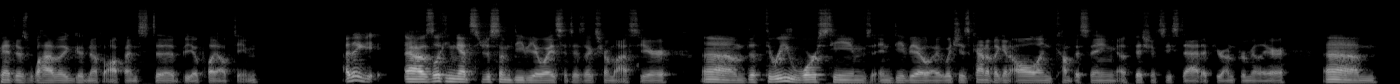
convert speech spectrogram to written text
Panthers will have a good enough offense to be a playoff team. I think I was looking at just some DVOA statistics from last year um, the three worst teams in DVOA, which is kind of like an all-encompassing efficiency stat if you're unfamiliar. Um,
